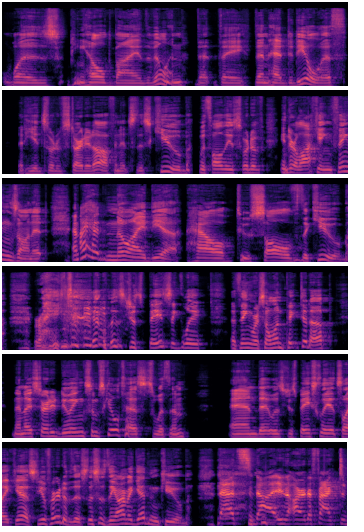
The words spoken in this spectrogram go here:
was being held by the villain that they then had to deal with that he had sort of started off. And it's this cube with all these sort of interlocking things on it. And I had no idea how to solve the cube, right? it was just basically a thing where someone picked it up. And I started doing some skill tests with them. And it was just basically, it's like, yes, you've heard of this. This is the Armageddon cube. That's not an artifact to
